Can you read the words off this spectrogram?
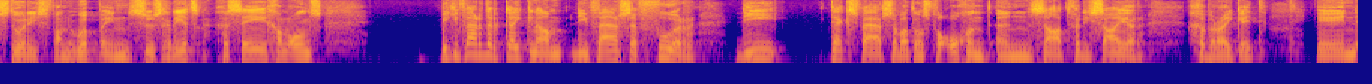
stories van hoop en soos reeds gesê, gaan ons bietjie verder kyk na die verse voor die teksverse wat ons ver oggend in Saad vir die Saaier gebruik het. En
